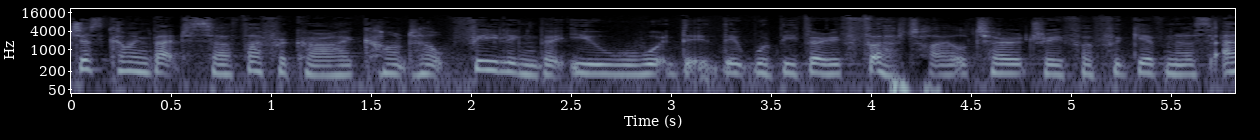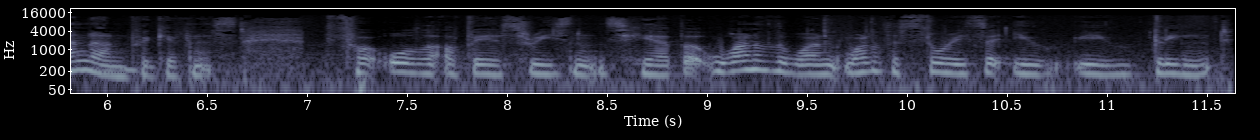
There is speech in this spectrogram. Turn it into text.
Just coming back to South Africa, I can't help feeling that you would, it would be very fertile territory for forgiveness and unforgiveness, for all the obvious reasons here. But one of the one, one of the stories that you, you gleaned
